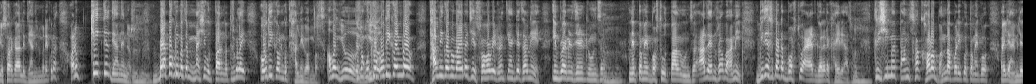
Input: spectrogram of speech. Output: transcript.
यो सरकारले ध्यान दिनुपर्ने कुरा अरू केहीतिर ध्यान दिनुहोस्। व्यापक रूपमा त म्यासिभ उत्पादन गर्नु त्यसको लागि औद्योगिकरणको थाल्ने गर्नुपर्छ अब यो त्यसमा औद्योगिकरण र थाल्ने गर्नु भएपछि स्वाभाविक रूपमा त्यहाँ के छ भने इम्प्लोइमेन्ट जेनेरेट हुन्छ अनि तपाईँ वस्तु उत्पादन हुन्छ। आज हेर्नुहोस् अब हामी विदेशबाट वस्तु आयात गरेर खाइरहेका छौँ कृषिमा पाँच छ खरबभन्दा बढीको तपाईँको अहिले हामीले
